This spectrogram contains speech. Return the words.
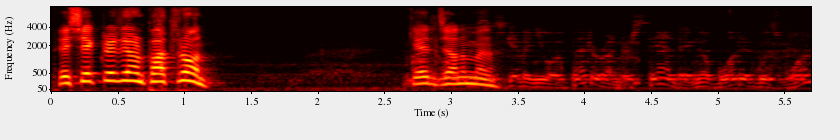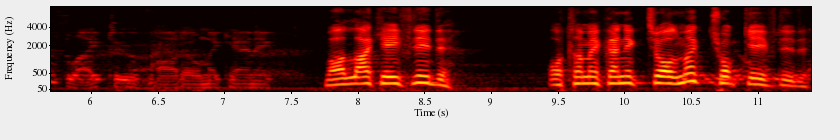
Teşekkür ediyorum patron. Gel canım benim. Vallahi keyifliydi. Otomekanikçi olmak çok keyifliydi.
